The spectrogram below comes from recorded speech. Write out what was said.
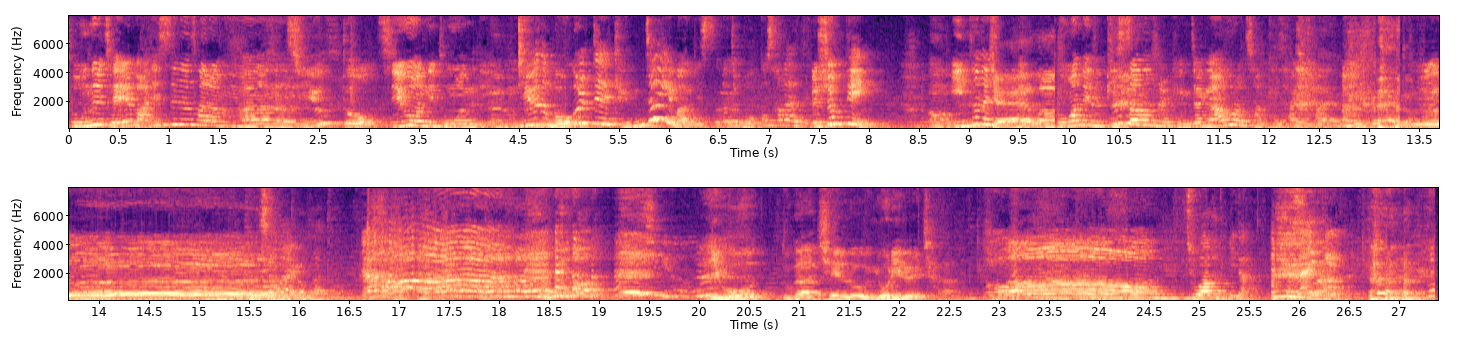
돈을 제일 많이 쓰는 사람 맞아. 지유? 동? 지유 언니, 동 언니. 지우는 먹을 때 굉장히 많이 써요. 맞아, 먹고 살아야 돼. 그리고 쇼핑. 어. 인터넷 쇼핑. 동 언니는 비싼 옷을 굉장히 아무렇지 않게 잘 사요. 괜찮아요, 나도. 그리고 누가 제일로 요리를 잘하는지 아, 좋아합니다. Like it.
